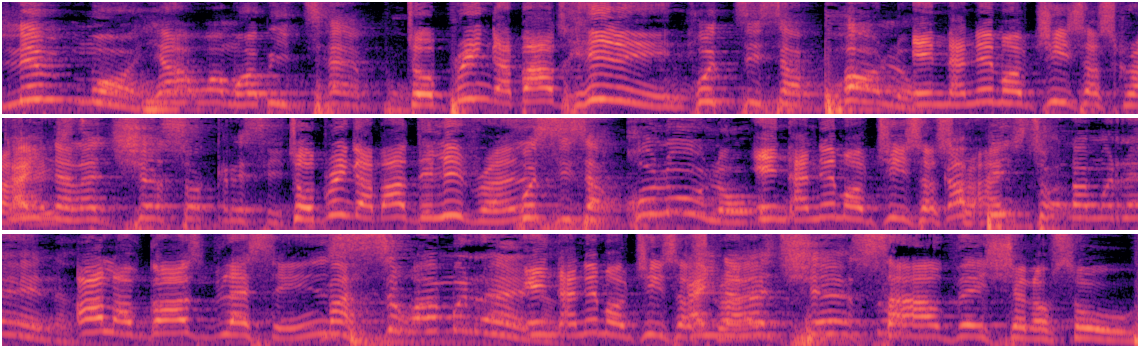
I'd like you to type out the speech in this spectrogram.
le moya wa mo boitshepo to bring about healing go tlisa pholo in the name of Jesus Christ, la jesu kreste to bring about deliverance in the name of Jesus Christ. bitso la morena. All of God's blessings in the name of Jesus ka leina la Christ. Salvation of souls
